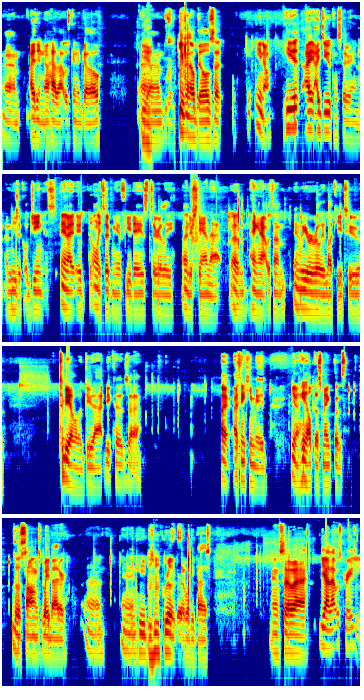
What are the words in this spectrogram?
Um, I didn't know how that was going to go. Yeah. Um, even though Bill's a you know he I, I do consider him a musical genius and I, it only took me a few days to really understand that um, hanging out with him and we were really lucky to to be able to do that because uh, I, I think he made you know he helped us make those those songs way better. Um, and he's Mhm. really good at what he does. And so uh, yeah that was crazy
